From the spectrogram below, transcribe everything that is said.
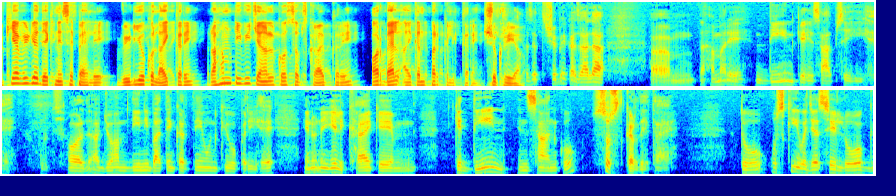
بکیا ویڈیو دیکھنے سے پہلے ویڈیو کو لائک کریں، رحم ٹی وی چینل کو سبسکرائب کریں اور بیل آئیکن پر کلک کریں۔ شکریہ۔ حضرت شبہ کا زالہ ہمارے دین کے حساب سے ہی ہے۔ اور جو ہم دینی باتیں کرتے ہیں، ان کے اوپر ہی ہے۔ انہوں نے یہ لکھا ہے کہ کہ دین انسان کو سست کر دیتا ہے۔ تو اس کی وجہ سے لوگ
